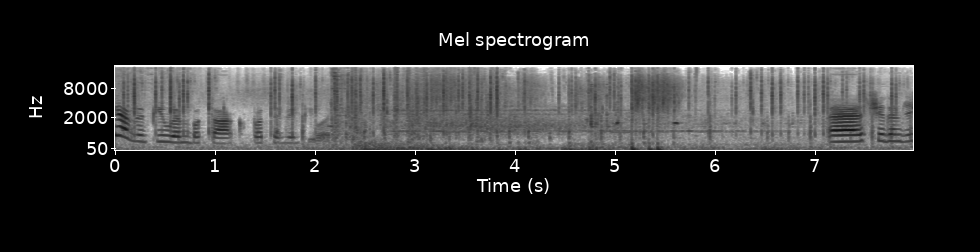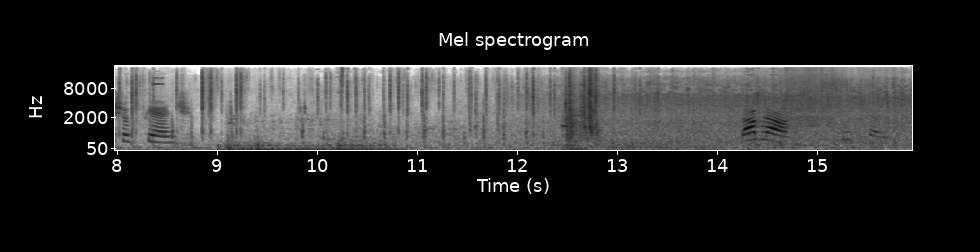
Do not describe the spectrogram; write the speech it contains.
Ja wypiłem, bo tak, bo ty wypiłeś. E, 75. Dobra, krócej.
